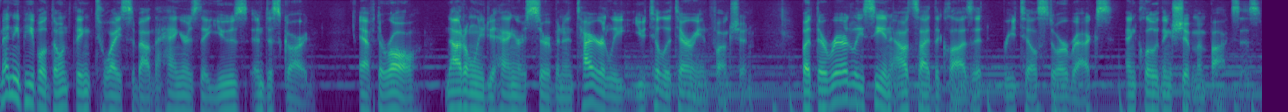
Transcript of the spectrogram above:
Many people don't think twice about the hangers they use and discard. After all, not only do hangers serve an entirely utilitarian function, but they're rarely seen outside the closet, retail store racks, and clothing shipment boxes.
